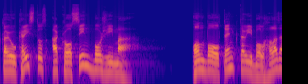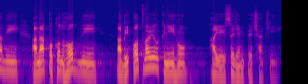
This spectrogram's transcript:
ktorú Kristus ako syn Boží má. On bol ten, ktorý bol hľadaný a napokon hodný, aby otvoril knihu a jej sedem pečatí.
